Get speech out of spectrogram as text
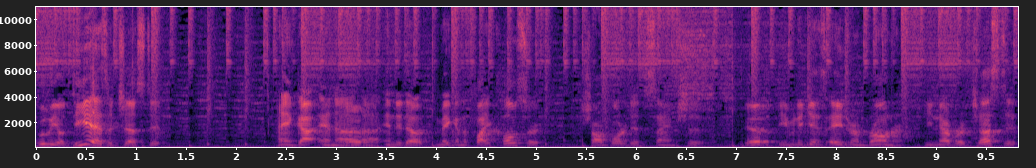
Julio Diaz adjusted and got and uh, Yep. uh, ended up making the fight closer. Shawn Porter did the same shit. Yep. Even against Adrien Broner, he never adjusted.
